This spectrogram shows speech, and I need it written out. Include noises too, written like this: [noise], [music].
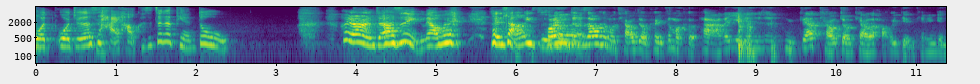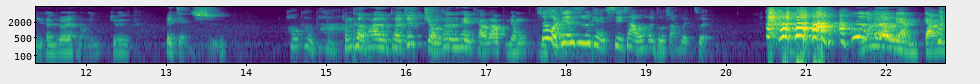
我我觉得是还好，可是这个甜度会让人觉得它是饮料，会很想要一直喝。所以你就知道为什么调酒可以这么可怕啊。在夜店，就是你只要调酒调的好一点、甜一点，女生就会很容易就是被捡拾。好可怕，很可怕，对不对？就是酒真的是可以调到不用。所以我今天是不是可以试一下，我喝多少会醉？我那边有两缸。[laughs]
